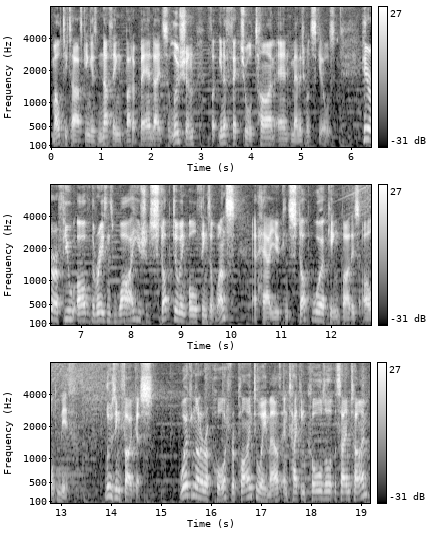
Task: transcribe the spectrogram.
multitasking is nothing but a band aid solution for ineffectual time and management skills. Here are a few of the reasons why you should stop doing all things at once and how you can stop working by this old myth. Losing focus. Working on a report, replying to emails, and taking calls all at the same time?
